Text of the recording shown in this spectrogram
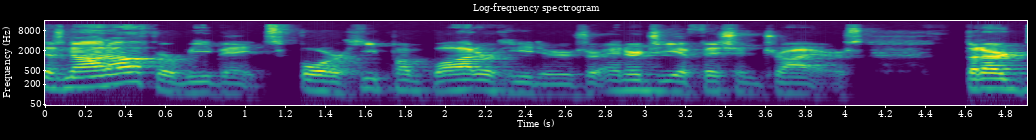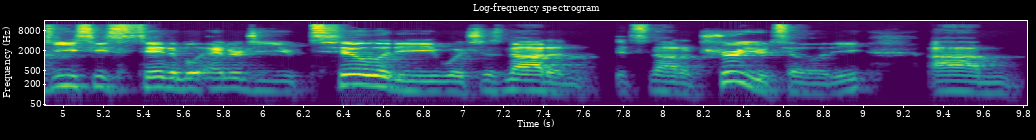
does not offer rebates for heat pump water heaters or energy efficient dryers. But our DC Sustainable Energy Utility, which is not a it's not a true utility, um,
